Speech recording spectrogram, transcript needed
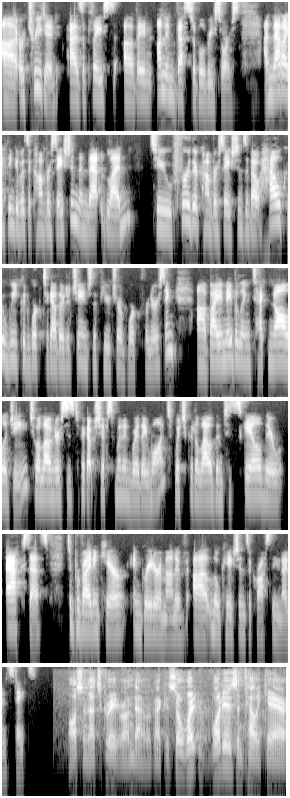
uh, or treated as a place of an uninvestable resource. And that I think it was a conversation and that led to further conversations about how could we could work together to change the future of work for nursing uh, by enabling technology to allow nurses to pick up shifts when and where they want, which could allow them to scale their access to providing care in greater amount of uh, locations across the United States. Awesome, that's a great rundown, Rebecca. So, what what is IntelyCare?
